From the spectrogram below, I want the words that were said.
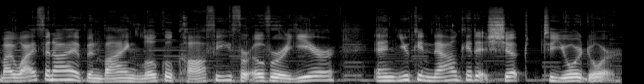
My wife and I have been buying local coffee for over a year, and you can now get it shipped to your door.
